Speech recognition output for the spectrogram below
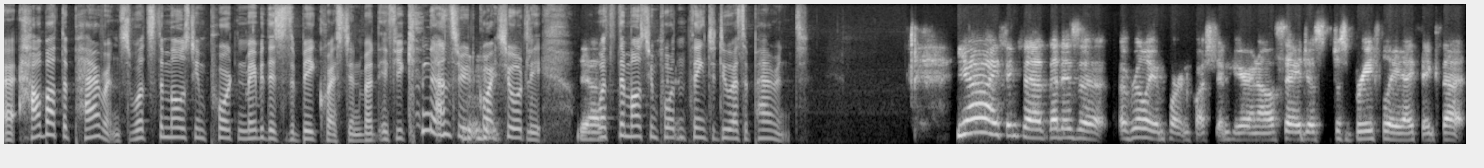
uh, how about the parents? What's the most important, maybe this is a big question, but if you can answer it quite shortly, yeah. what's the most important thing to do as a parent? Yeah, I think that that is a, a really important question here. And I'll say just, just briefly, I think that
